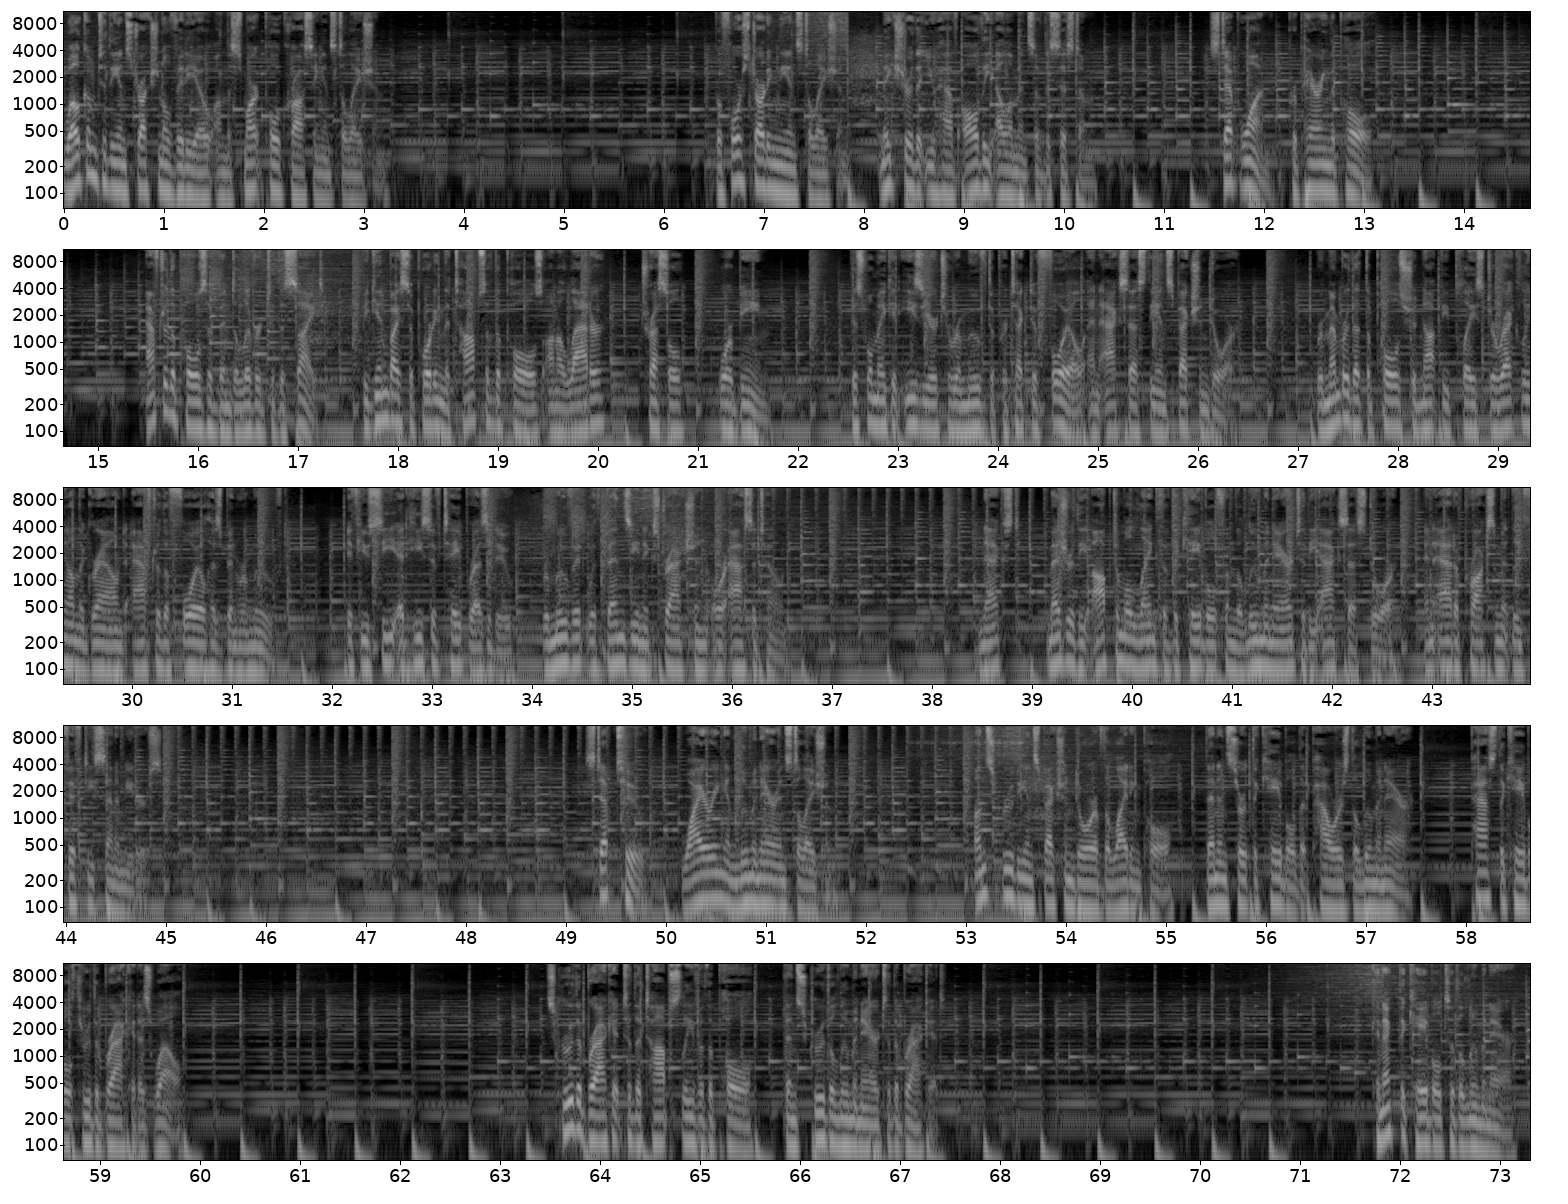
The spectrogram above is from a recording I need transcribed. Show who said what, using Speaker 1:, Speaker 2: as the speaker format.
Speaker 1: Welcome to the instructional video on the Smartpole Crossing installation. Before starting the installation, make sure that you have all the elements of the system. Step 1. Preparing the pole. After the poles have been delivered to the site, begin by supporting the tops of the poles on a ladder, trestle, or beam. This will make it easier to remove the protective foil and access the inspection door. Remember that the poles should not be placed directly on the ground after the foil has been removed. If you see adhesive tape residue, remove it with benzine extraction or acetone. Next, measure the optimal length of the cable from the luminaire to the access door and add approximately 50 centimeters. Step 2. Wiring and luminaire installation. Unscrew the inspection door of the lighting pole then insert the cable that powers the luminaire. Pass the cable through the bracket as well. Screw the bracket to the top sleeve of the pole, then screw the luminaire to the bracket. Connect the cable to the luminaire.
